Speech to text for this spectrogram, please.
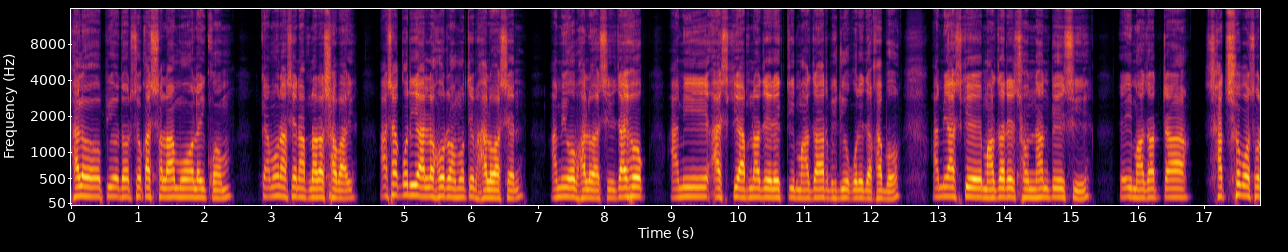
হ্যালো, প্রিয় দর্শক, আসসালামু আলাইকুম। কেমন আছেন আপনারা সবাই? আশা করি আল্লাহর রহমতে ভালো আছেন, আমিও ভালো আছি। যাই হোক, আমি আজকে আপনাদের একটি মাজার ভিডিও করে দেখাবো। আমি আজকে মাজারের সন্ধান পেয়েছি। এই মাজারটা সাতশো বছর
